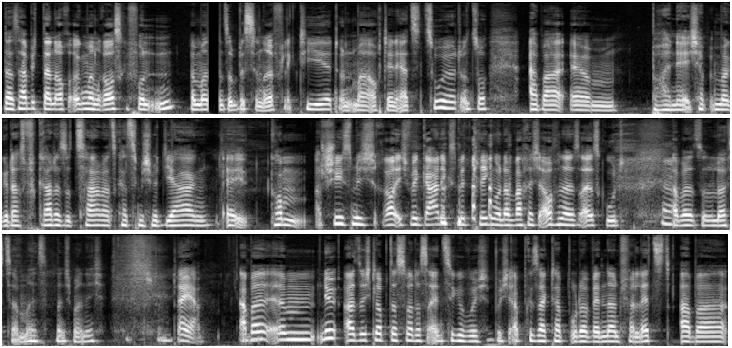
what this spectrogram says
das habe ich dann auch irgendwann rausgefunden, wenn man so ein bisschen reflektiert und mal auch den Ärzten zuhört und so. Aber ähm, Boah, nee, ich habe immer gedacht, gerade so Zahnarzt kannst du mich mit jagen. Ey, komm, schieß mich raus, ich will gar nichts mitkriegen und dann wache ich auf und dann ist alles gut. Ja. Aber so läuft's ja manchmal nicht. Stimmt. Naja. Aber ähm, nö, also ich glaube, das war das Einzige, wo ich, wo ich abgesagt habe oder wenn dann verletzt, aber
